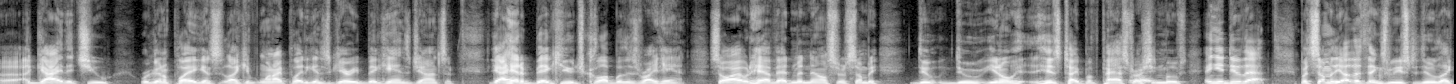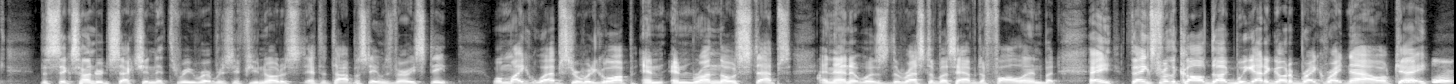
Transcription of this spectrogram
uh, a guy that you were going to play against. Like if, when I played against Gary Big Hands Johnson, the guy had a big, huge club with his right hand. So I would have Edmund Nelson or somebody do do you know his type of pass rushing moves, and you do that. But some of the other things we used to do, like the 600 section at Three Rivers, if you noticed at the top of the stadium was very steep. Well, Mike Webster would go up and, and run those steps, and then it was the rest of us having to fall in. But hey, thanks for the call, Doug. We got to go to break right now, okay? Yes.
